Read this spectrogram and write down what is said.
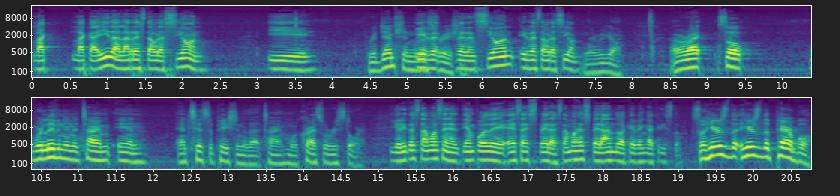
la, la caída, la restauración y, Redemption, y re- restoration. redención y restauración. There we go. All right, so we're living in a time in anticipation of that time where Christ will restore. Y ahorita estamos en el tiempo de esa espera. Estamos esperando a que venga Cristo. So here's the, here's the parable.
